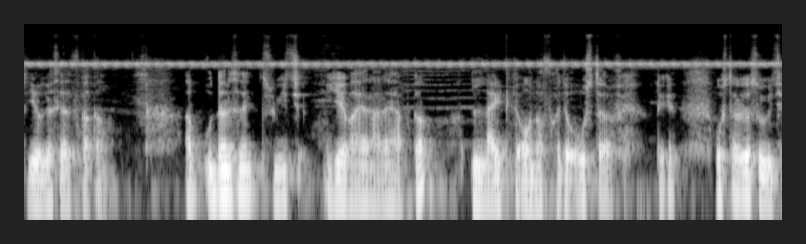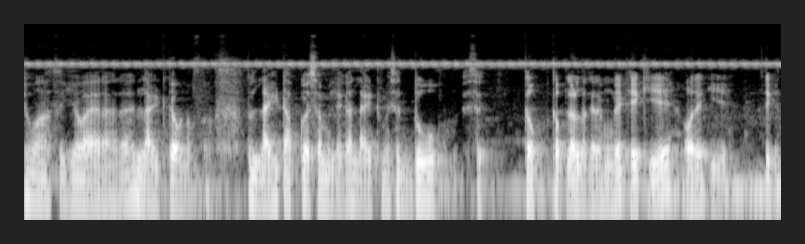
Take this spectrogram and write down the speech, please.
तो ये हो गया सेल्फ का काम। अब उधर से स्विच, ये वायर आ रहा है आपका लाइट के ऑन ऑफ़ का, जो उस तरफ़ है, ठीक है? उस तरफ़ जो स्विच है, वहाँ से ये वायर आ रहा है लाइट के ऑन ऑफ़ का। तो लाइट आपको ऐसा मिलेगा, लाइट में से दो ऐसे कप कपलर लगे होंगे एक ये और एक ये, ठीक है?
